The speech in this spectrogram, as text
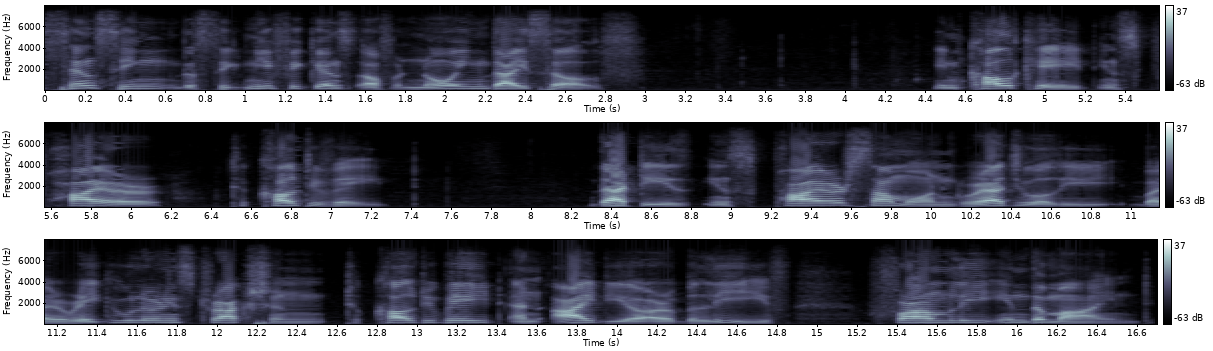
sensing the significance of knowing thyself. Inculcate, inspire, to cultivate. That is, inspire someone gradually by regular instruction to cultivate an idea or belief firmly in the mind.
